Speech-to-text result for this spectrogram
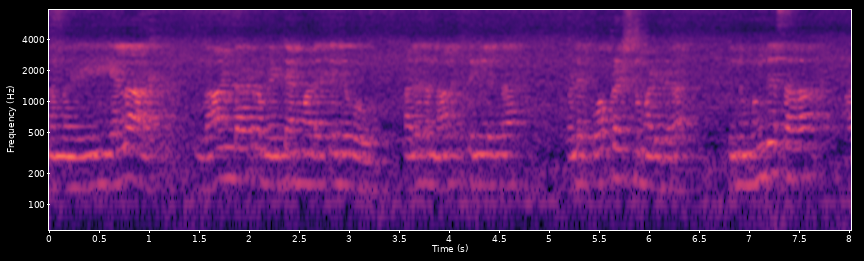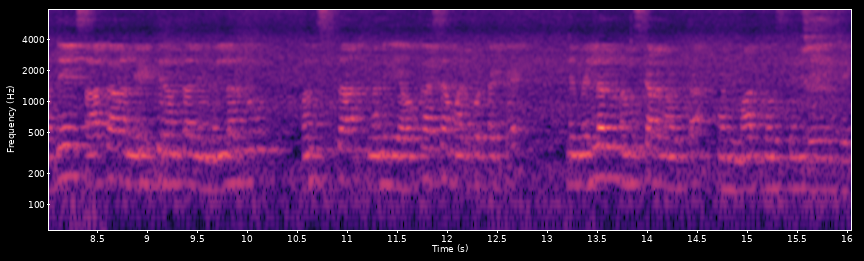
ನಮ್ಮ ಈಗೆಲ್ಲ ಲಾ ಆ್ಯಂಡ್ ಆರ್ಡರ್ ಮೇಂಟೈನ್ ಮಾಡೋಕ್ಕೆ ನೀವು ಕಳೆದ ನಾಲ್ಕು ತಿಂಗಳಿಂದ ಒಳ್ಳೆ ಕೋಆಪ್ರೇಷನ್ ಮಾಡಿದ್ದೀರಾ? ಇನ್ನು ಮುಂದೆ ಸಹ ಅದೇ ಸಹಕಾರ ನೀಡ್ತೀರಂತ ನಿಮ್ಮೆಲ್ಲರಿಗೂ ಅನಿಸ್ತಾ ನನಗೆ ಅವಕಾಶ ಮಾಡಿಕೊಟ್ಟಕ್ಕೆ ನಿಮ್ಮೆಲ್ಲರಿಗೂ ನಮಸ್ಕಾರ ಮಾಡುತ್ತಾ ನಾನು ಮಾತು ಮುಗಿಸ್ತೀನಿ. ಜಯ ಜಯ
